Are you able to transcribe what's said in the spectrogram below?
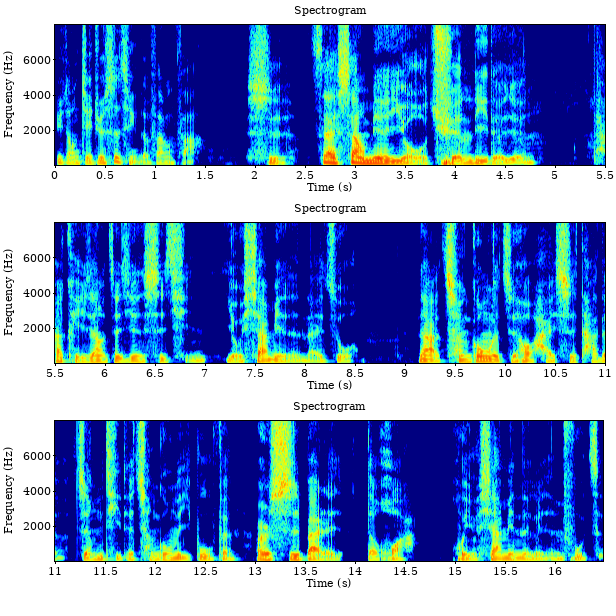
一种解决事情的方法。嗯、是在上面有权力的人，他可以让这件事情由下面人来做，那成功了之后，还是他的整体的成功的一部分，而失败了的话，会有下面那个人负责。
